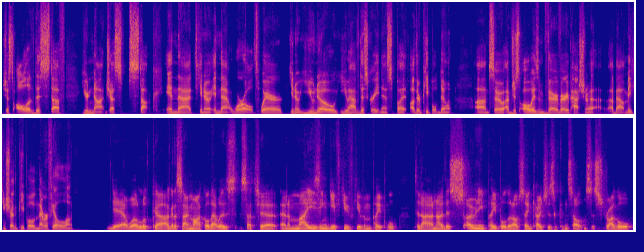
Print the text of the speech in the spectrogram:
just all of this stuff, you're not just stuck in that, you know, in that world where, you know, you know you have this greatness, but other people don't. Um, so I've just always been very, very passionate about making sure that people never feel alone. Yeah, well, look, uh, I got to say, Michael, that was such a, an amazing gift you've given people today. I know there's so many people that I've seen coaches and consultants that struggle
